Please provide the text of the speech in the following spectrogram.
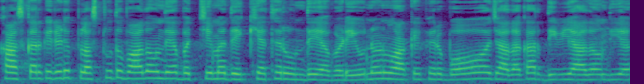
ਖਾਸ ਕਰਕੇ ਜਿਹੜੇ ਪਲੱਸ 2 ਤੋਂ ਬਾਅਦ ਆਉਂਦੇ ਆ, ਬੱਚੇ ਮੈਂ ਦੇਖਿਆ ਇੱਥੇ ਰੋਂਦੇ ਆ ਬੜੇ। ਉਹਨਾਂ ਨੂੰ ਆ ਕੇ ਫਿਰ ਬਹੁਤ ਜ਼ਿਆਦਾ ਘਰ ਦੀ ਵੀ ਯਾਦ ਆਉਂਦੀ ਆ,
